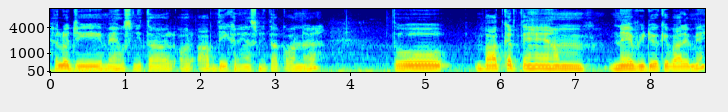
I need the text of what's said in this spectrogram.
हेलो जी, मैं हूँ सुनीता और आप देख रहे हैं सुनीता कॉर्नर। तो बात करते हैं हम नए वीडियो के बारे में,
